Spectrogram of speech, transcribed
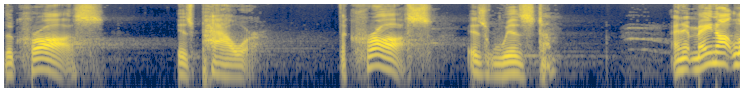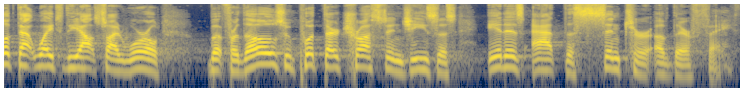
The cross is power, the cross is wisdom. And it may not look that way to the outside world, but for those who put their trust in Jesus, it is at the center of their faith.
